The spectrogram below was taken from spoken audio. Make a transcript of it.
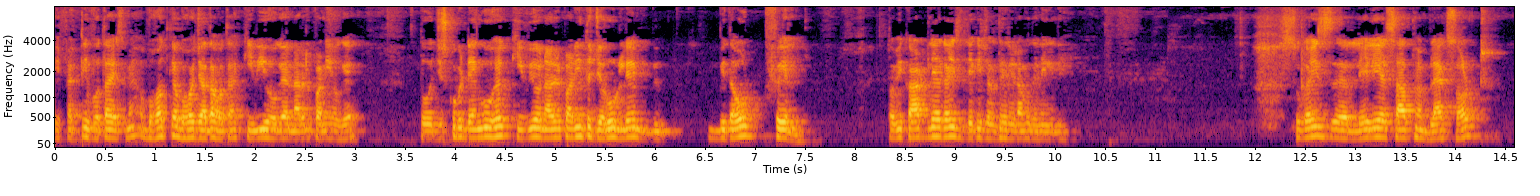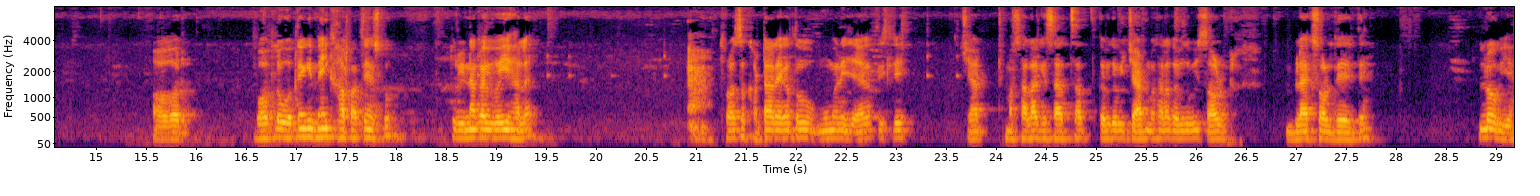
इफ़ेक्टिव होता है इसमें। बहुत क्या, बहुत ज़्यादा होता है। कीवी हो गया, नारियल पानी हो गया। तो जिसको भी डेंगू है, कीवी और नारियल पानी तो ज़रूर लें विदाउट फेल तो अभी काट लिया गाइज़ लेके चलते हैं रीना को देने के लिए। सो गाइज़ ले लिया साथ में ब्लैक सॉल्ट और बहुत लोग होते हैं कि नहीं खा पाते हैं इसको। तो रीना का भी वही हाल है। थोड़ा सा खट्टा रहेगा तो मुँह में नहीं जाएगा तो इसलिए चाट मसाला के साथ साथ कभी कभी चाट मसाला कभी कभी सॉल्ट ब्लैक सॉल्ट दे देते लो भैया।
